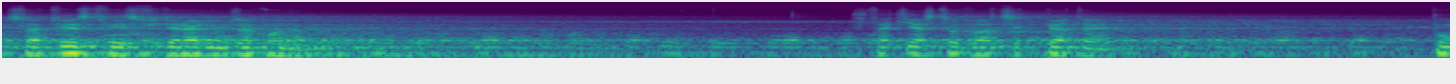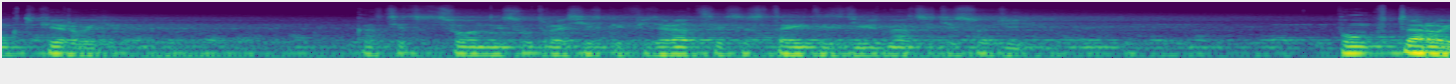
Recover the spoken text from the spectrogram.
в соответствии с федеральным законом. Статья 125. Пункт 1. Конституционный суд Российской Федерации состоит из 19 судей. Пункт 2.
